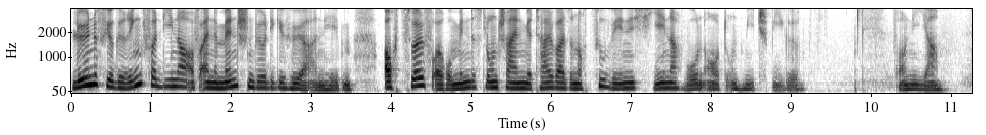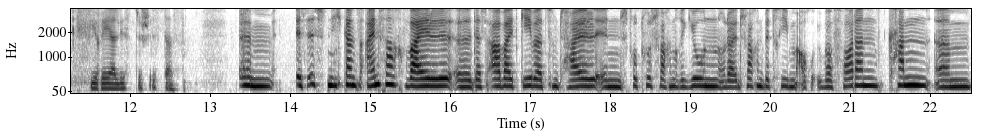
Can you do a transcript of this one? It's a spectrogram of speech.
Löhne für Geringverdiener auf eine menschenwürdige Höhe anheben. Auch 12 Euro Mindestlohn scheinen mir teilweise noch zu wenig, je nach Wohnort und Mietspiegel. Frau Nia, wie realistisch ist das? Ähm, es ist nicht ganz einfach, weil äh, das Arbeitgeber zum Teil in strukturschwachen Regionen oder in schwachen Betrieben auch überfordern kann. Ähm,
